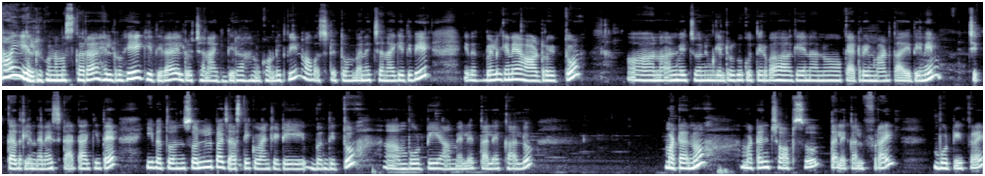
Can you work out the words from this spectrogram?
ಹಾಯ್ ಎಲ್ರಿಗೂ ನಮಸ್ಕಾರ. ಎಲ್ಲರೂ ಹೇಗಿದ್ದೀರಾ? ಎಲ್ಲರೂ ಚೆನ್ನಾಗಿದ್ದೀರಾ ಅಂದ್ಕೊಂಡಿದ್ವಿ ನಾವು ಅಷ್ಟೇ ತುಂಬಾ ಚೆನ್ನಾಗಿದ್ದೀವಿ. ಇವತ್ತು ಬೆಳಗ್ಗೆ ಆರ್ಡ್ರ್ ಇತ್ತು. ನಾನ್ ವೆಜ್ಜು ನಿಮ್ಗೆಲ್ರಿಗೂ ಗೊತ್ತಿರುವ ಹಾಗೆ ನಾನು ಕ್ಯಾಟ್ರಿಂಗ್ ಮಾಡ್ತಾ ಇದ್ದೀನಿ. ಚಿಕ್ಕದ್ರಿಂದನೇ ಸ್ಟಾರ್ಟ್ ಆಗಿದೆ. ಇವತ್ತು ಒಂದು ಸ್ವಲ್ಪ ಜಾಸ್ತಿ ಕ್ವಾಂಟಿಟಿ ಬಂದಿತ್ತು. ಬೂಟಿ ಬೋಟಿ, ಆಮೇಲೆ ತಲೆಕಾಲು, ಮಟನು, ಮಟನ್ ಚಾಪ್ಸು ತಲೆಕಾಲು ಫ್ರೈ ಬೂಟಿ ಫ್ರೈ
